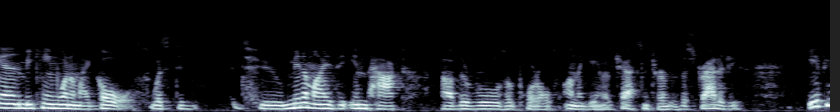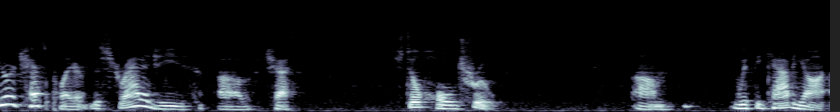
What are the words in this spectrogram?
And became one of my goals was to to minimize the impact of the rules of portals on the game of chess in terms of the strategies. If you're a chess player, the strategies of chess still hold true. Um, with the caveats,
